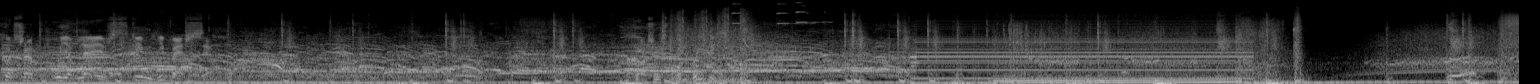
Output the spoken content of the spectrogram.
хоча б уявляєш, з ким їбешся. Хочеш побитись? Ugh.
